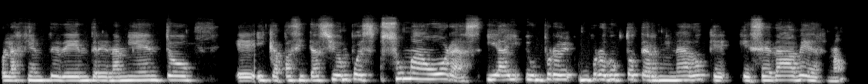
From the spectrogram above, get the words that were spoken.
o la gente de entrenamiento y capacitación, pues suma horas y hay un, un producto terminado que, que se da a ver, ¿no?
